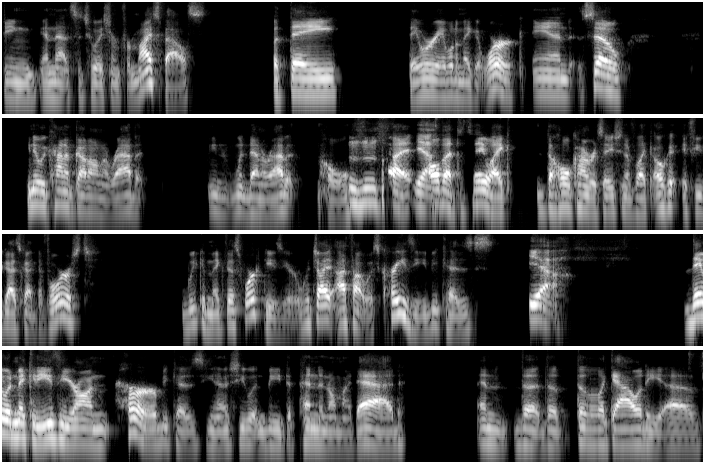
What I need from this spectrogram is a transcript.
being in that situation for my spouse, but they they were able to make it work. And so, you know, we kind of got on a rabbit, you know, went down a rabbit hole. Mm-hmm. But yeah. all that to say, like the whole conversation of like, okay, if you guys got divorced, we could make this work easier, which I, I thought was crazy because yeah, they would make it easier on her because you know she wouldn't be dependent on my dad and the the the legality of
